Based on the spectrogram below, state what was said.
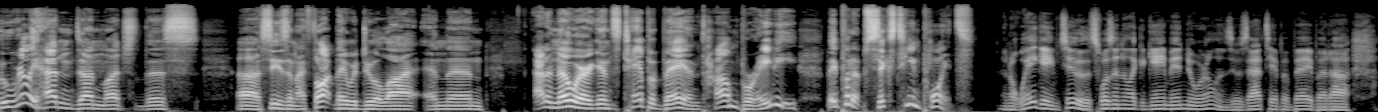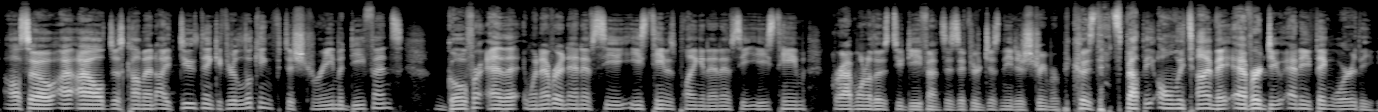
who really hadn't done much this uh, season. I thought they would do a lot. And then out of nowhere against Tampa Bay and Tom Brady, they put up 16 points. an away game too. This wasn't like a game in New Orleans; it was at Tampa Bay. But uh, also, I, will just comment. I do think if you're looking to stream a defense, go for whenever an NFC East team is playing an NFC East team, grab one of those two defenses if you're just needed a streamer because that's about the only time they ever do anything worthy.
